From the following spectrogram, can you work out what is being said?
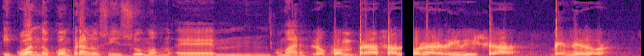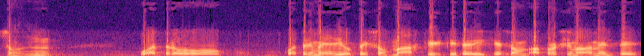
¿Y cuando compran los insumos, eh, Omar? Lo compras al dólar divisa vendedor. Son cuatro cuatro y medio pesos más que el que te dije, son aproximadamente,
